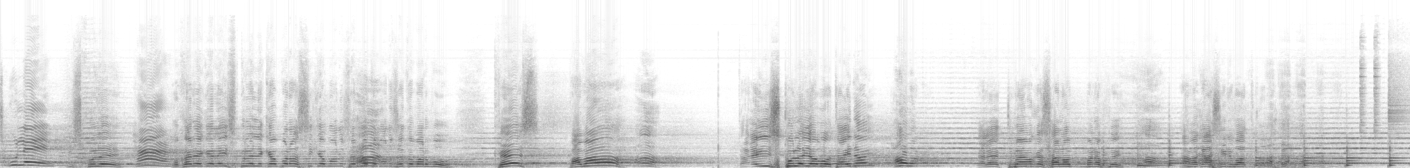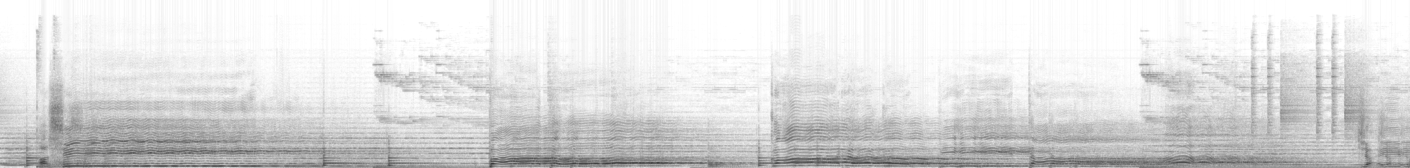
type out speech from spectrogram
স্কুলে। স্কুলে? হ্যাঁ। ওখানে গেলে স্কুলে লেখাপড়া শিখে মানুষের মতো হ্যাঁ। মানুষ হতে পারব। বেশ বাবা! হ্যাঁ, তাহলে স্কুলে যাব তাই নয়? হ্যাঁ, তাহলে তুমি আমাকে সালাম মানে আমাকে আশীর্বাদ করো। আসি যাইব।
